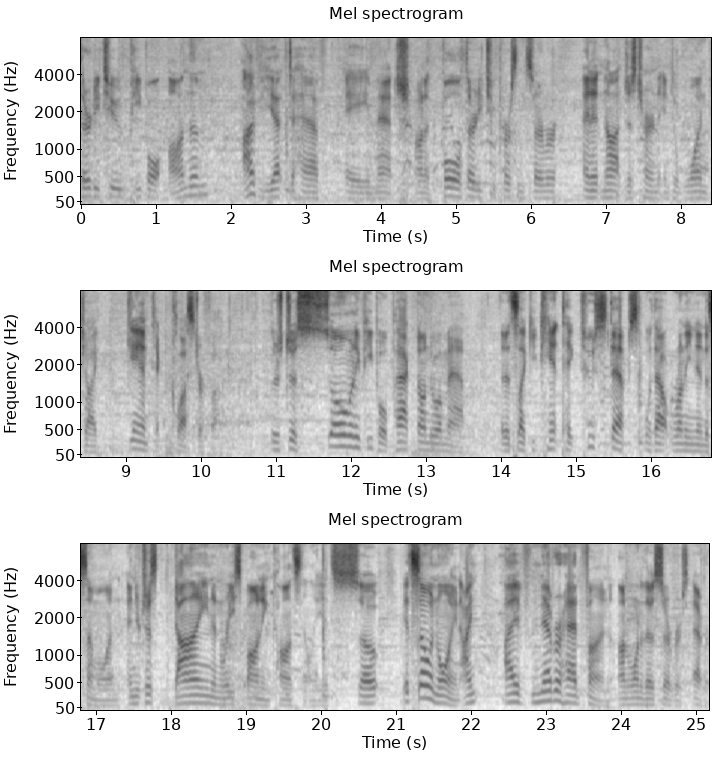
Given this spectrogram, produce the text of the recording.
32 people on them, I've yet to have a match on a full 32 person server and it not just turn into one gigantic clusterfuck. There's just so many people packed onto a map that it's like you can't take two steps without running into someone, and you're just dying and respawning constantly. It's so it's so annoying. I I've never had fun on one of those servers ever.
